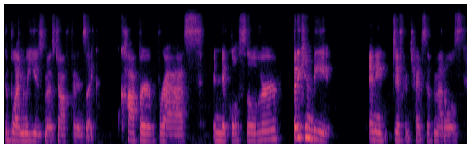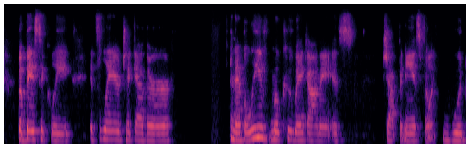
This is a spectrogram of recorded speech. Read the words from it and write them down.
the blend we use most often is like copper, brass, and nickel silver, but it can be any different types of metals. But basically, it's layered together. And I believe Mokumegane is Japanese for like wood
